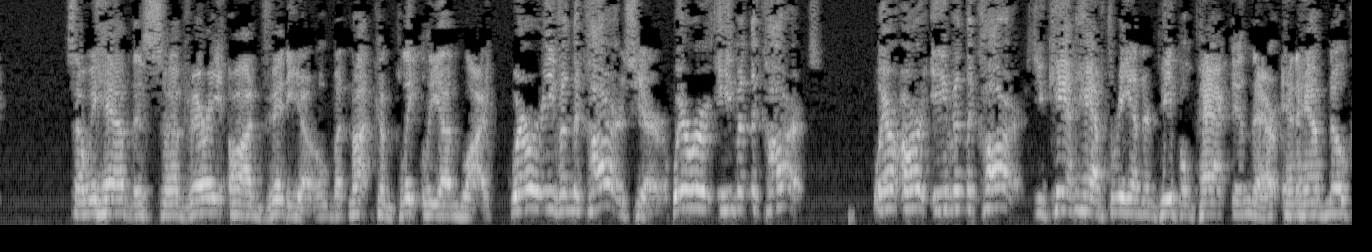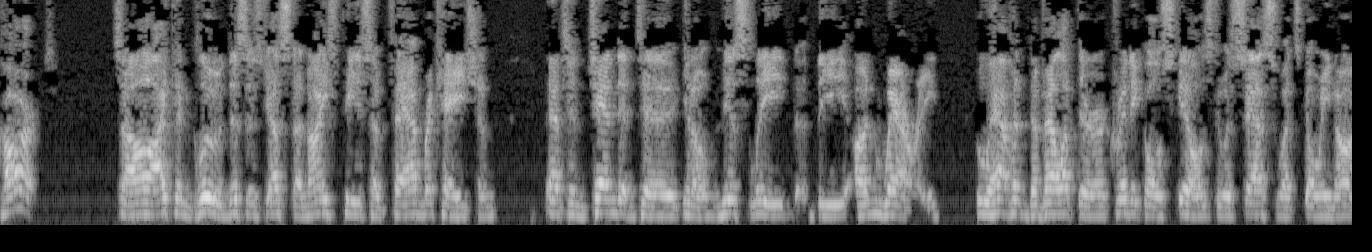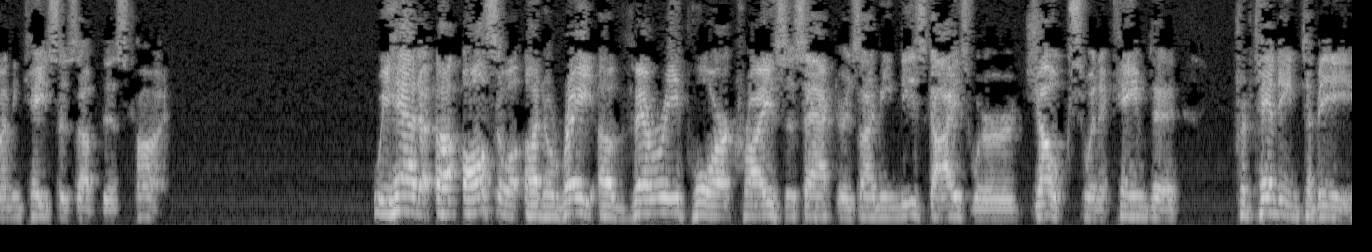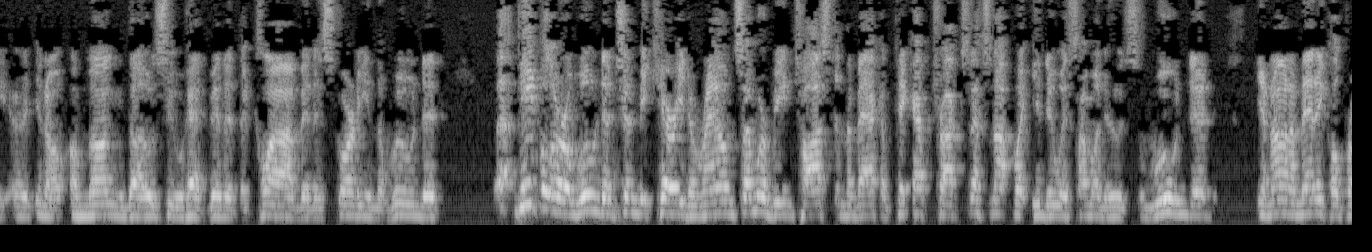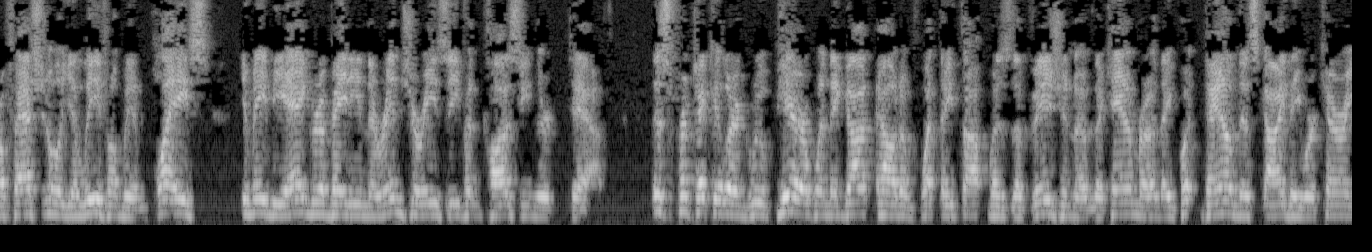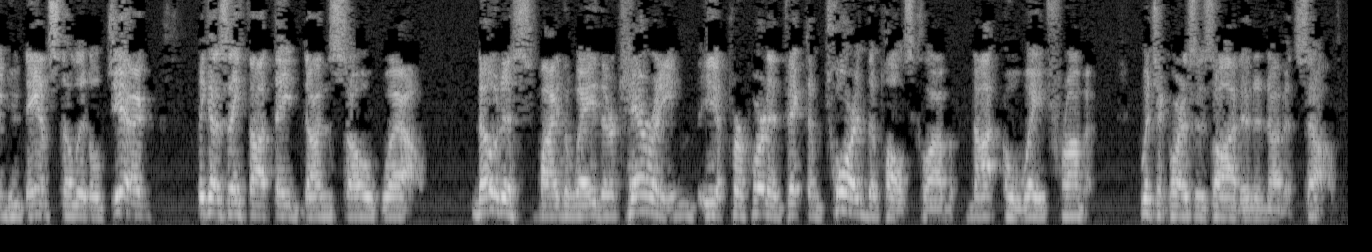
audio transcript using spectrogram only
So we have this uh, very odd video, but not completely unlike. Where are even the cars here? Where are even the cars? Where are even the cars? You can't have 300 people packed in there and have no cars. So I conclude this is just a nice piece of fabrication that's intended to, you know, mislead the unwary who haven't developed their critical skills to assess what's going on in cases of this kind we had uh, also an array of very poor crisis actors. I mean, these guys were jokes when it came to pretending to be, uh, you know, among those who had been at the club and escorting the wounded. Uh, people who are wounded shouldn't be carried around. Some were being tossed in the back of pickup trucks. That's not what you do with someone who's wounded. You're not a medical professional. You leave them in place. You may be aggravating their injuries, even causing their death this particular group here, when they got out of what they thought was the vision of the camera, they put down this guy they were carrying who danced a little jig because they thought they'd done so well. Notice, by the way, they're carrying the purported victim toward the Pulse Club, not away from it, which of course is odd in and of itself.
